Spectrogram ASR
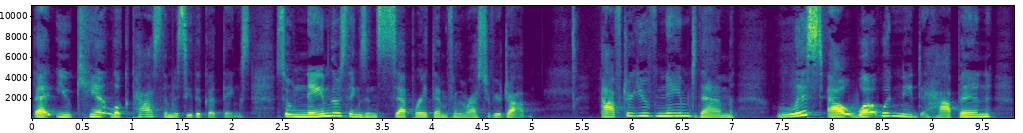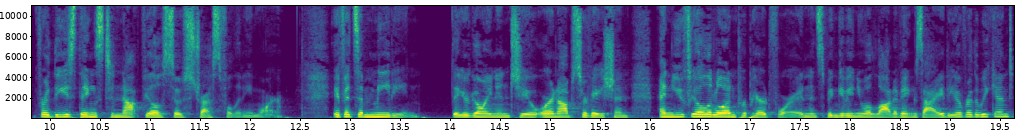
that you can't look past them to see the good things. So name those things and separate them from the rest of your job. After you've named them, list out what would need to happen for these things to not feel so stressful anymore. If it's a meeting, that you're going into or an observation and you feel a little unprepared for it and it's been giving you a lot of anxiety over the weekend,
